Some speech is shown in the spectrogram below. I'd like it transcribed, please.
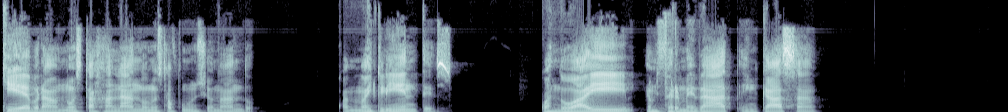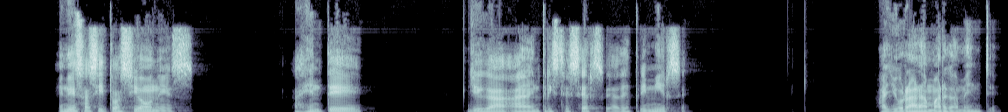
quiebra, no está jalando, no está funcionando, cuando no hay clientes, cuando hay enfermedad en casa. En esas situaciones, la gente llega a entristecerse, a deprimirse, a llorar amargamente.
